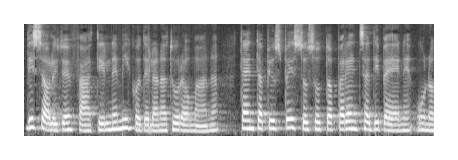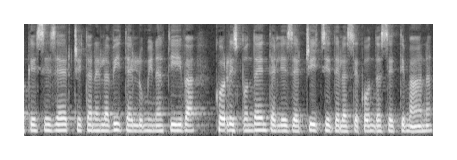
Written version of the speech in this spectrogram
Di solito, infatti, il nemico della natura umana tenta più spesso sotto apparenza di bene uno che si esercita nella vita illuminativa corrispondente agli esercizi della seconda settimana,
